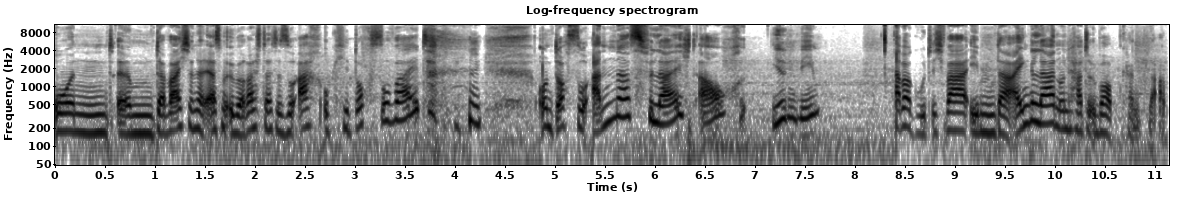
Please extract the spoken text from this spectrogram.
Und ähm, da war ich dann halt erstmal überrascht, dachte so, ach, okay, doch so weit und doch so anders vielleicht auch irgendwie. Aber gut, ich war eben da eingeladen und hatte überhaupt keinen Plan.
